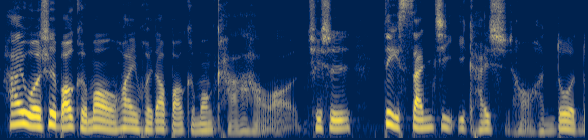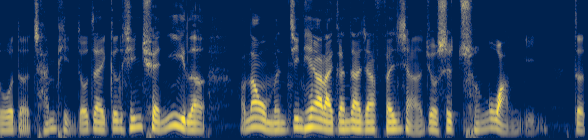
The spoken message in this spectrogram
嗨，我是宝可梦，欢迎回到宝可梦卡好哦。其实第三季一开始哈，很多很多的产品都在更新权益了。好，那我们今天要来跟大家分享的就是纯网银的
